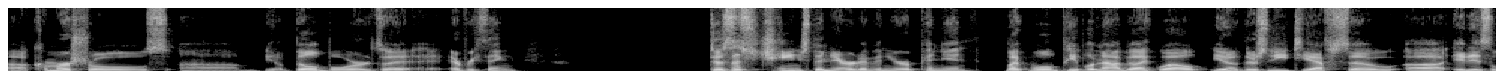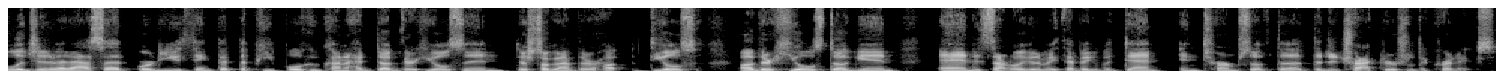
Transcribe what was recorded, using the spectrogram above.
uh, commercials, um, you know, billboards, everything. Does this change the narrative in your opinion? Like, will people now be like, well, you know, there's an ETF, so uh, it is a legitimate asset? Or do you think that the people who kind of had dug their heels in, they're still going to have their deals, uh, their heels dug in, and it's not really going to make that big of a dent in terms of the the detractors or the critics?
